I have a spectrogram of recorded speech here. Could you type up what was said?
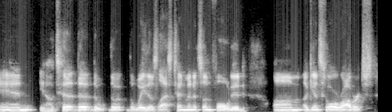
and you know, to the, the the the way those last 10 minutes unfolded um, against Oral Roberts,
